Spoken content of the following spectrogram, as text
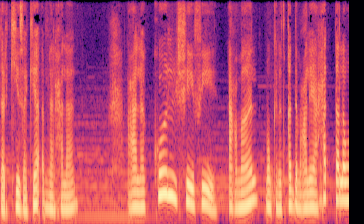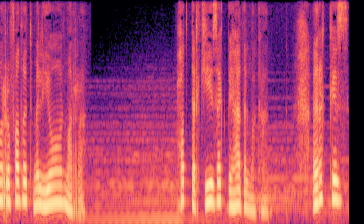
تركيزك يا ابن الحلال على كل شيء فيه أعمال ممكن تقدم عليها حتى لو انرفضت مليون مرة. حط تركيزك بهذا المكان. ركز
